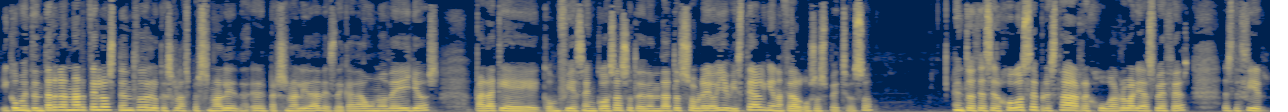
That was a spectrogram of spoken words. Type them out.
y como intentar ganártelos dentro de lo que son las eh, personalidades de cada uno de ellos para que confiesen cosas o te den datos sobre, oye, ¿viste a alguien hacer algo sospechoso? Entonces el juego se presta a rejugarlo varias veces, es decir,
